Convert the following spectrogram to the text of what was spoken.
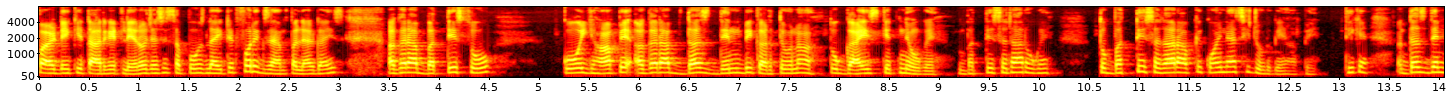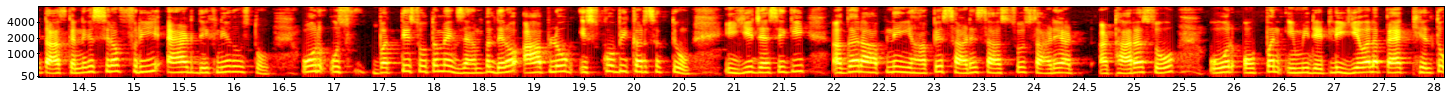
पर डे की टारगेट ले रहे हो, जैसे सपोज़ लाइटेड फॉर एग्ज़ाम्पल यार गाइस अगर आप बत्तीस सौ को यहाँ पे अगर आप दस दिन भी करते हो ना तो गाइस कितने हो गए? बत्तीस हज़ार हो गए। तो बत्तीस हज़ार आपके कॉइन ऐसे ही जुड़ गए यहाँ पे। ठीक है? दस दिन टास्क करने के सिर्फ़ फ्री एड देखनी है दोस्तों। और उस बत्तीस सौ तो मैं एग्ज़ाम्पल दे रहा हूँ, आप लोग इसको भी कर सकते हो। ये जैसे कि अगर आपने यहाँ पे साढ़े सात सौ, साढ़े अठारह सौ और ओपन इमीडिएटली ये वाला पैक खेल तो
